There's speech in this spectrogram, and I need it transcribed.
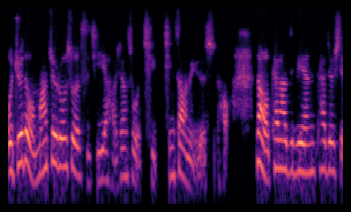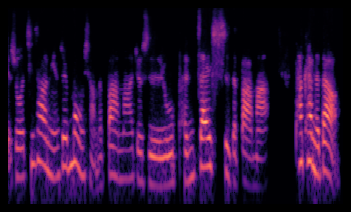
我觉得我妈最啰嗦的时期，也好像是我青青少年的时候。那我看到这边，他就写说，青少年最梦想的爸妈，就是如盆栽似的爸妈。他看得到，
